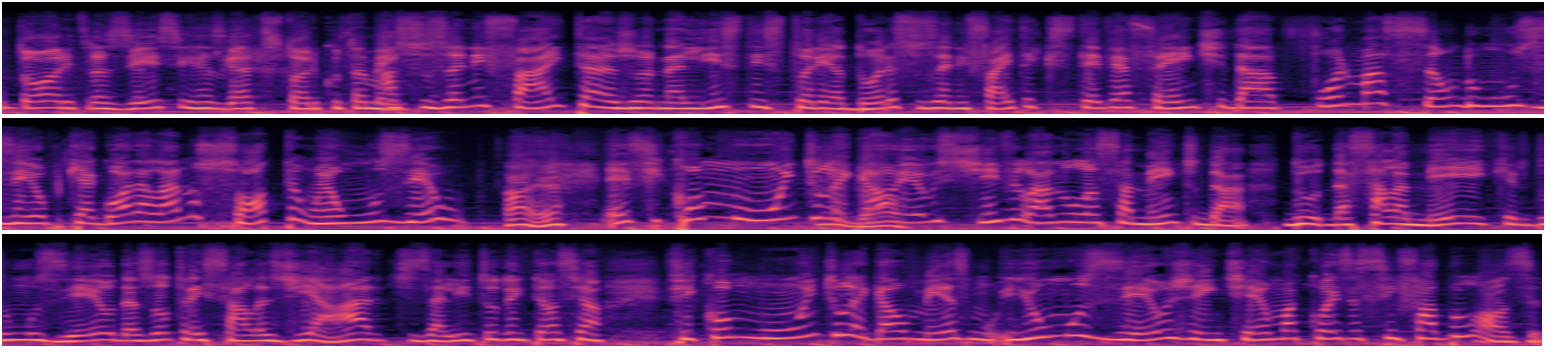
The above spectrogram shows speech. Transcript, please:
história e trazer esse resgate histórico também. A Suzane Faita, jornalista e historiadora, Suzane Faita, que esteve à frente da formação do museu, porque agora lá no sótão é um museu. Ah, é? É, ficou muito Legal. legal. Eu estive lá no lançamento da, do- da sala maker, do museu, das outras salas de artes ali, tudo. Então, assim, ó, ficou muito legal mesmo. E o museu, gente, é uma coisa assim fabulosa.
